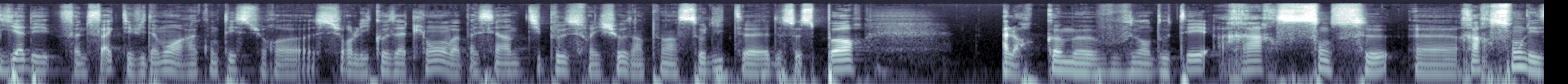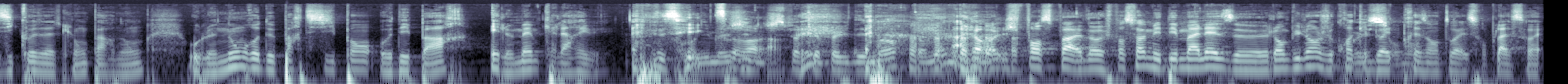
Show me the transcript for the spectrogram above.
il y a des fun facts évidemment à raconter sur, euh. On va passer un petit peu sur les choses un peu insolites de ce sport. Alors, comme euh, vous vous en doutez, rares sont ceux, euh, rares sont les icosathlons, pardon, où le nombre de participants au départ est le même qu'à l'arrivée. j'espère qu'il n'y a pas eu des morts quand même. Alors, je pense pas, non, je pense pas, mais des malaises, euh, l'ambulance, je crois qu'elle doit être présente, ouais, sur place, ouais.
